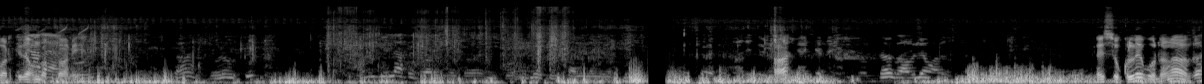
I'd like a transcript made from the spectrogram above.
वरती जाऊन बघतो आम्ही. हा? हे सुकलंय पूर्ण ना आता?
